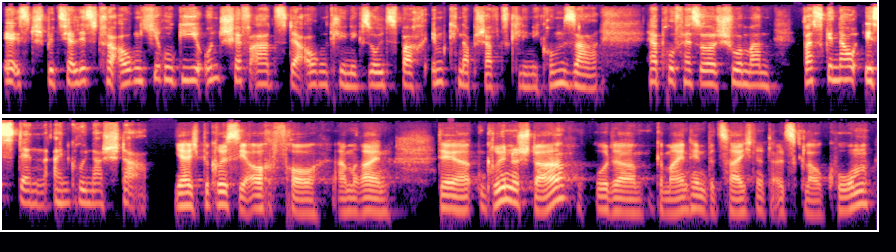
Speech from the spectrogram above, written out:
Er ist Spezialist für Augenchirurgie und Chefarzt der Augenklinik Sulzbach im Knappschaftsklinikum Saar. Herr Professor Schurmann, was genau ist denn ein grüner Star? Ja, ich begrüße Sie auch, Frau Amrein. Der grüne Star oder gemeinhin bezeichnet als Glaukom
